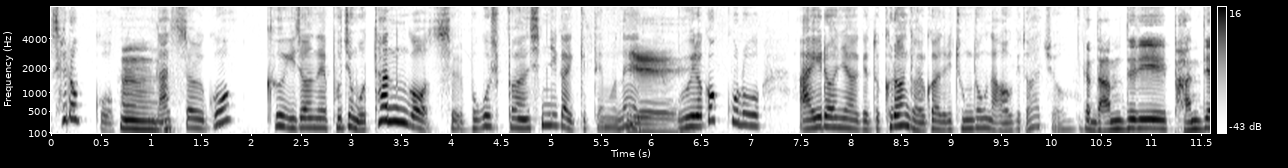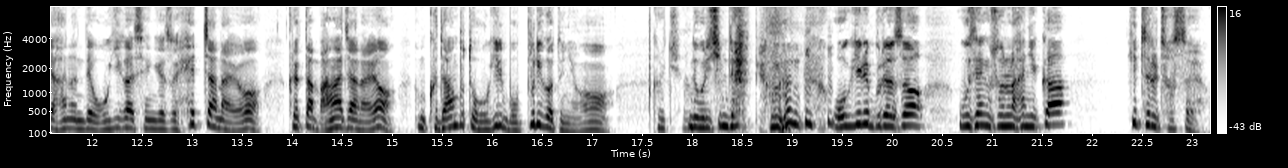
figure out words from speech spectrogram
새롭고 음. 낯설고 그 이전에 보지 못한 것을 보고 싶어하는 심리가 있기 때문에 예. 오히려 거꾸로 아이러니하게도 그런 결과들이 종종 나오기도 하죠. 그러니까 남들이 반대하는데 오기가 생겨서 했잖아요. 그랬다 망하잖아요. 그럼 그 다음부터 오기를 못 부리거든요. 그렇죠. 근데 우리 심 대표는 오기를 부려서 우생순을 하니까 히트를 쳤어요.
